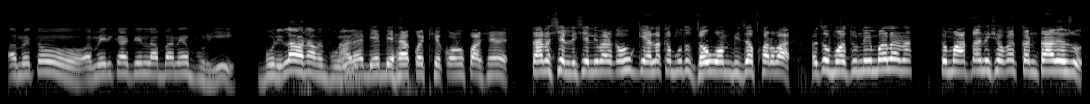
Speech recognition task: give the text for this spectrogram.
અમે તો અમેરિકા જઈને લાવવાને ભૂરી. ભૂરી લાવો ને અમે ભૂરી. અરે બે બે હા કોઈ ઠેકાણું પડશે ને તારે છેલ્લી છેલ્લી વાર કહું કે કે હું તો જઉં આમ બીજા ફરવા. તો મજૂર નહીં મળે ને તો માતાની શોખા કંટાળ્યો છું.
